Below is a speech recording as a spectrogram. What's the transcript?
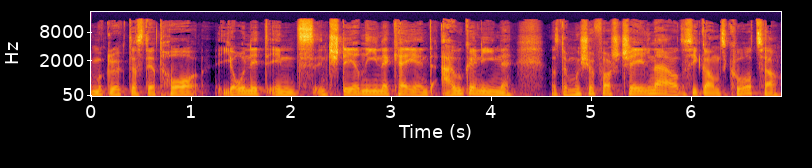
immer geschaut, dass dir die Haare ja nicht ins, in die Stirn reingehen, in die Augen rein. Also du musst ja fast nehmen oder sie ganz kurz haben.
